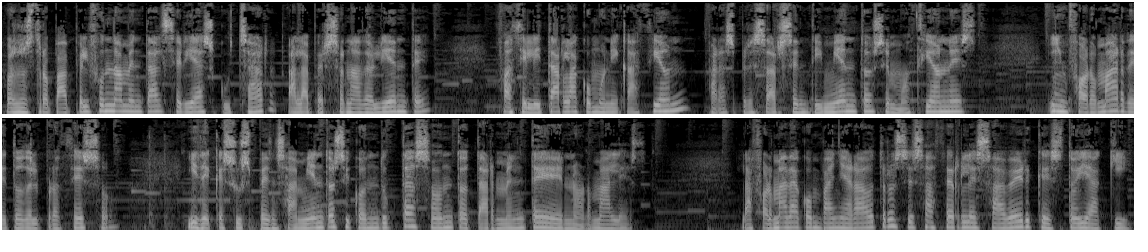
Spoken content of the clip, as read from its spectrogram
Pues nuestro papel fundamental sería escuchar a la persona doliente, facilitar la comunicación para expresar sentimientos, emociones, informar de todo el proceso y de que sus pensamientos y conductas son totalmente normales. La forma de acompañar a otros es hacerles saber que estoy aquí.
